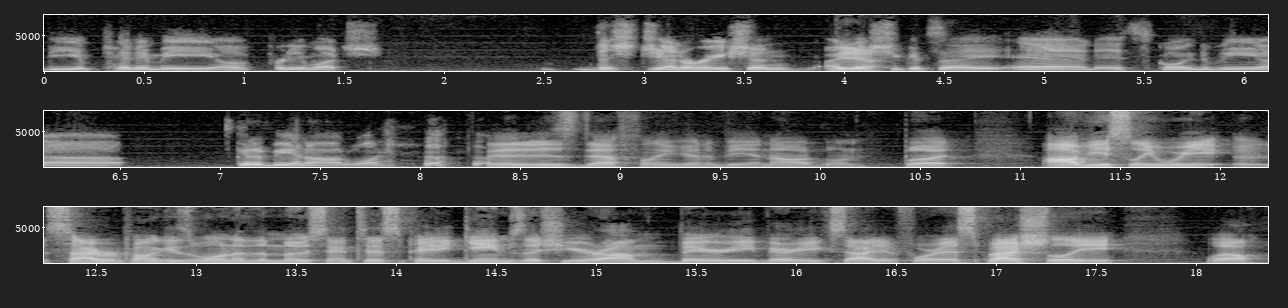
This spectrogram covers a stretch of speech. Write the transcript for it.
the epitome of pretty much this generation, I Yeah. guess you could say, and it's going to be uh, it's going to be an odd one. It is definitely going to be an odd one, but obviously, we Cyberpunk is one of the most anticipated games this year. I'm very very excited for it, especially well.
